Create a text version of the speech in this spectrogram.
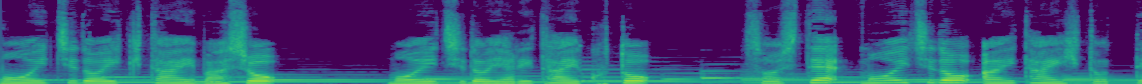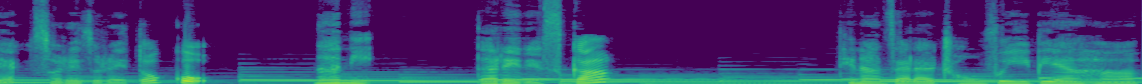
もう一度行きたい場所、もう一度やりたいこと、そしてもう一度会いたい人ってそれぞれどこ何誰ですか？ティナ再来重复一遍哈。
